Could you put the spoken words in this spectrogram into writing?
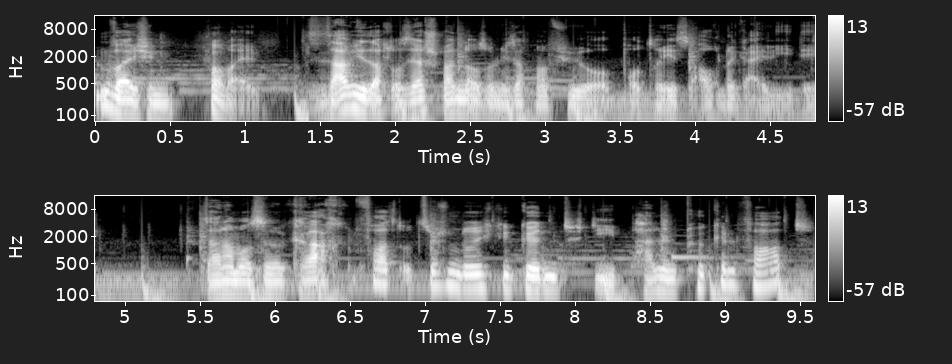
ein Weilchen verweilen. Das sah wie gesagt auch sehr spannend aus und ich sag mal für Porträts auch eine geile Idee. Dann haben wir uns eine Krachtenfahrt zwischendurch gegönnt, die Pallenkückenfahrt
